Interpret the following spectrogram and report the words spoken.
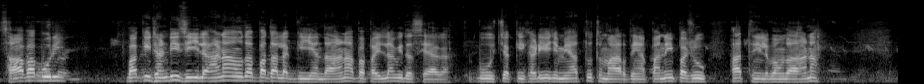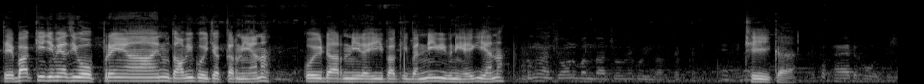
ਸਾਫ਼ ਆ ਪੂਰੀ। ਬਾਕੀ ਠੰਡੀ ਸੀਲ ਆ ਹਨਾ ਉਹਦਾ ਪਤਾ ਲੱਗੀ ਜਾਂਦਾ ਹਨਾ ਆਪਾਂ ਪਹਿਲਾਂ ਵੀ ਦੱਸਿਆਗਾ। ਪੂਛ ਚੱਕੀ ਖੜੀ ਹੈ ਜਿਵੇਂ ਹੱਥ ਹੁੱਥ ਮਾਰਦੇ ਆ ਆਪਾਂ ਨਹੀਂ ਪਸ਼ੂ ਹੱਥ ਨਹੀਂ ਲਵਾਉਂਦਾ ਹਨਾ। ਤੇ ਬਾਕੀ ਜਿਵੇਂ ਅਸੀਂ ਓਪਰੇ ਆ ਇਹਨੂੰ ਤਾਂ ਵੀ ਕੋਈ ਚੱਕਰ ਨਹੀਂ ਹਨਾ। ਕੋਈ ਡਰ ਨਹੀਂ ਰਹੀ ਬਾਕੀ ਬੰਨੀ ਵੀ ਨਹੀਂ ਹੈਗੀ ਹਨਾ। ਬੁੜੀਆਂ ਚੋਣ ਬੰਦਾ ਚੋਵੇ ਕੋਈ ਗੱਲ ਚੱਕਰ। ਠੀਕ ਆ। ਫੈਟ ਬੋਲਦੀ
